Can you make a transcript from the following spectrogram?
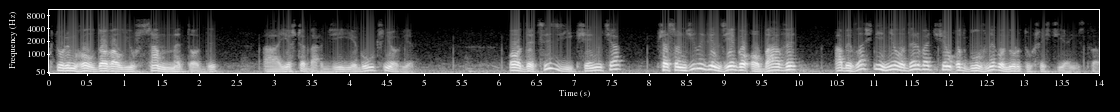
którym holdował już sam metody, a jeszcze bardziej jego uczniowie. O decyzji księcia przesądziły więc jego obawy, aby właśnie nie oderwać się od głównego nurtu chrześcijaństwa.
